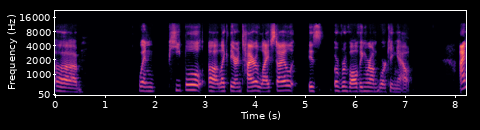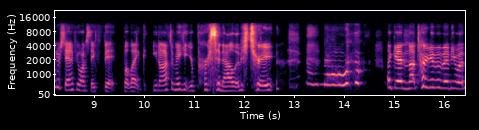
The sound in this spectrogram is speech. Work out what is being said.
um, when people uh like their entire lifestyle is uh, revolving around working out. I understand if you want to stay fit, but like you don't have to make it your personality trait. Oh Again, not targeted at anyone,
